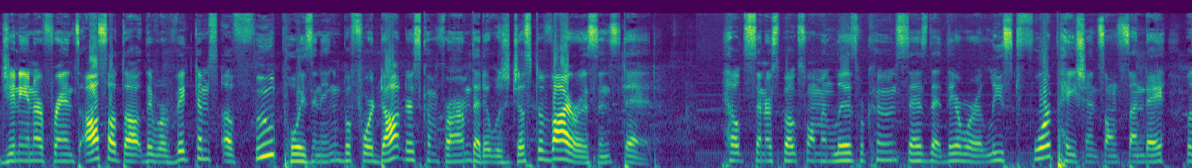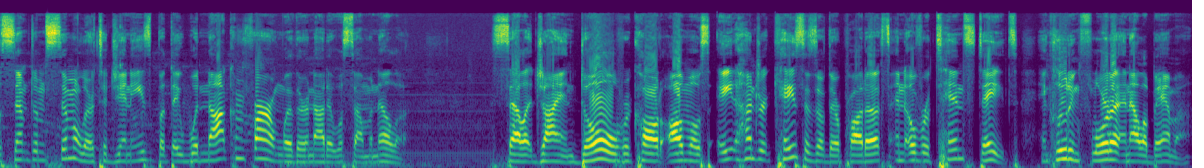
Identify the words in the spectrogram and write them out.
Jenny and her friends also thought they were victims of food poisoning before doctors confirmed that it was just a virus instead. Health Center spokeswoman Liz Raccoon says that there were at least four patients on Sunday with symptoms similar to Jenny's, but they would not confirm whether or not it was salmonella. Salad giant Dole recalled almost 800 cases of their products in over 10 states, including Florida and Alabama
